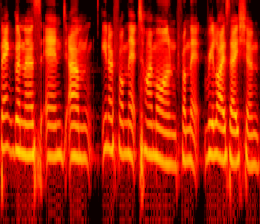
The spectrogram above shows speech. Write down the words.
thank goodness. And um, you know, from that time on, from that realization,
